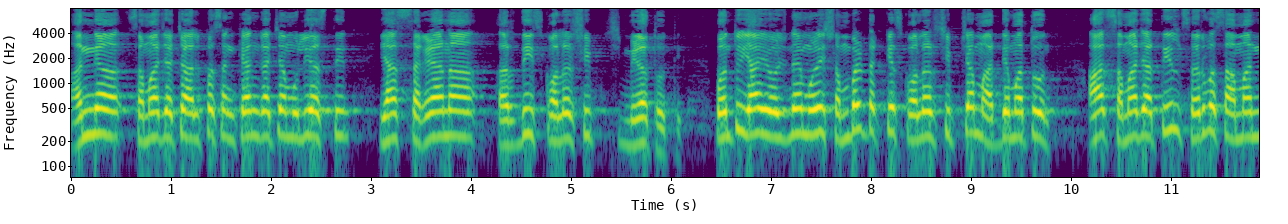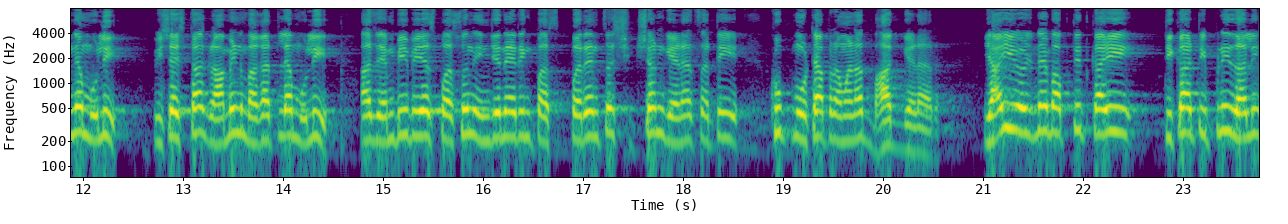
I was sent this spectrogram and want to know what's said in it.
अन्य समाजाच्या अल्पसंख्याकाच्या मुली असतील या सगळ्यांना अर्धी स्कॉलरशिप मिळत होती. परंतु या योजनेमुळे शंभर टक्के स्कॉलरशिपच्या माध्यमातून आज समाजातील सर्वसामान्य मुली विशेषतः ग्रामीण भागातल्या मुली आज एम बी बी एसपासून इंजिनिअरिंग पास पर्यंत शिक्षण घेण्यासाठी खूप मोठ्या प्रमाणात भाग घेणार. याही योजनेबाबतीत काही टीका टिप्पणी झाली.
